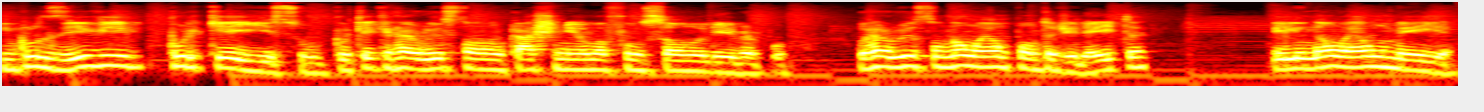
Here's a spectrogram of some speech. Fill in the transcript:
Inclusive, por que isso? Por que, que o Harry Wilson não encaixa nenhuma função no Liverpool? O Harry Wilson não é um ponta-direita, ele não é um meia.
